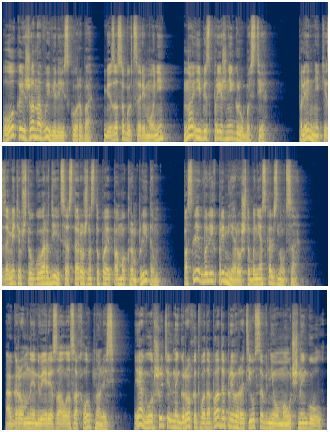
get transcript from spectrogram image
Лока и Жана вывели из короба, без особых церемоний, но и без прежней грубости. Пленники, заметив, что гвардейцы осторожно ступают по мокрым плитам, последовали их примеру, чтобы не оскользнуться. Огромные двери зала захлопнулись, и оглушительный грохот водопада превратился в неумолчный гул.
